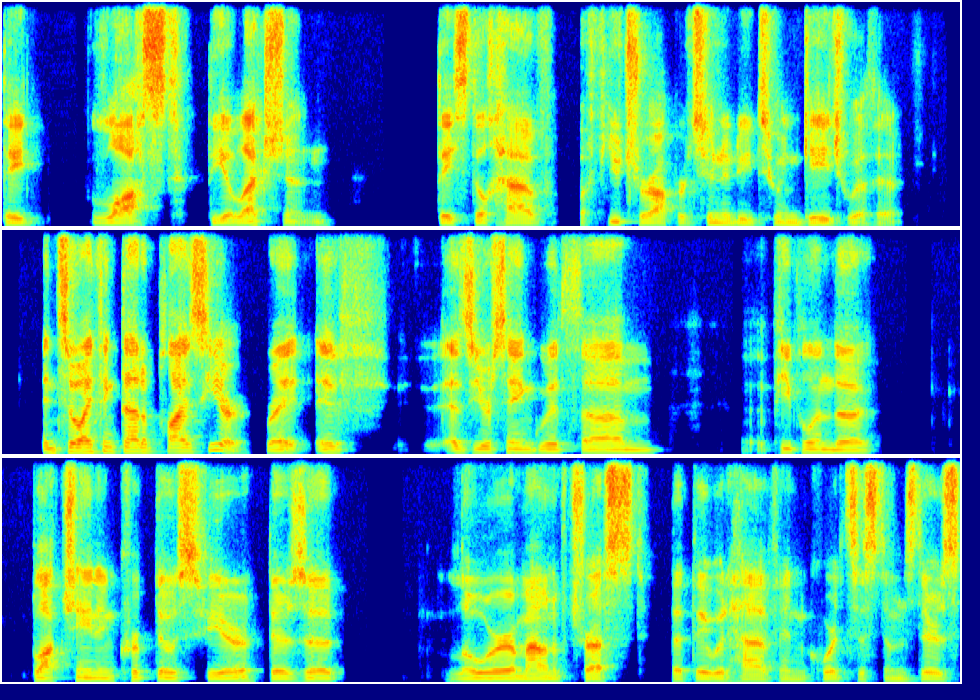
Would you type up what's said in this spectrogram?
they lost the election they still have a future opportunity to engage with it. And so i think that applies here right? If as you're saying with um, people in the blockchain and crypto sphere, there's a lower amount of trust that they would have in court systems. There's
